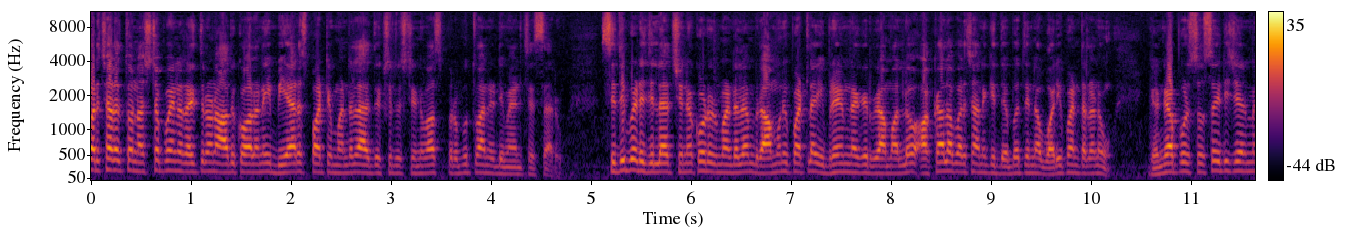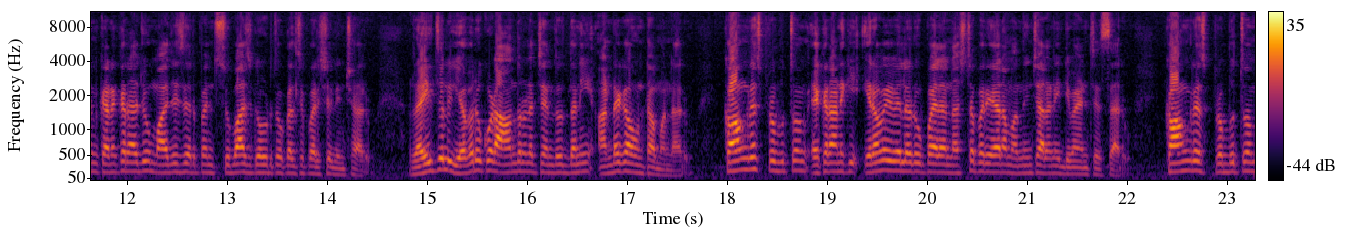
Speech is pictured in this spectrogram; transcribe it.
వర్షాలతో నష్టపోయిన రైతులను ఆదుకోవాలని బీఆర్ఎస్ పార్టీ మండల అధ్యక్షులు శ్రీనివాస్ ప్రభుత్వాన్ని డిమాండ్ చేశారు. సిద్దిపేట జిల్లా చిన్నకోడూరు మండలం రామునిపట్ల ఇబ్రహీంనగర్ గ్రామాల్లో అకాల వర్షానికి దెబ్బతిన్న వరి పంటలను గంగాపూర్ సొసైటీ చైర్మన్ కనకరాజు మాజీ సర్పంచ్ సుభాష్ గౌడ్తో కలిసి పరిశీలించారు. రైతులు ఎవరు కూడా ఆందోళన చెందొద్దని అండగా ఉంటామన్నారు. కాంగ్రెస్ ప్రభుత్వం ఎకరానికి ఇరవై వేల రూపాయల నష్టపరిహారం అందించాలని డిమాండ్ చేశారు. కాంగ్రెస్ ప్రభుత్వం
